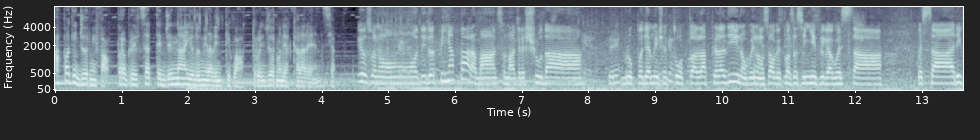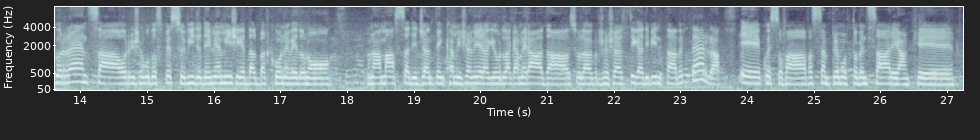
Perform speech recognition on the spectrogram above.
A pochi giorni fa, proprio il 7 gennaio 2024, il giorno di Accalarenzia. Io sono di Torpignattara, ma insomma cresciuta gruppo di amici e tutto all'Appio quindi so che cosa significa questa, questa ricorrenza. Ho ricevuto spesso i video dei miei amici che dal balcone vedono una massa di gente in camicia nera che urla camerata sulla croce celtica dipinta per terra e questo fa, fa sempre molto pensare anche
